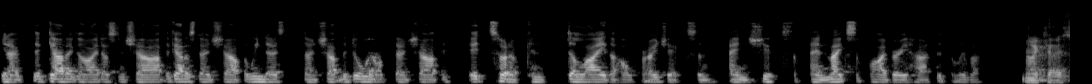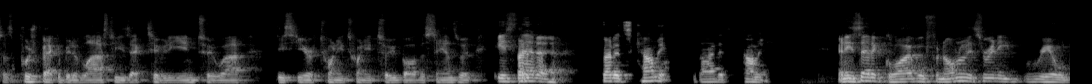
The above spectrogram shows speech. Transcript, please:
you know, the gutter guy doesn't show up, the gutters don't show up, the windows don't show up, the doorknobs don't show up. It, it sort of can delay the whole projects and and shifts and make supply very hard to deliver. Okay, so it's pushed back a bit of last year's activity into uh, this year of 2022 by the sounds of it. Is but, that a but it's coming, right? It's coming. And is that a global phenomenon? Is there any real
